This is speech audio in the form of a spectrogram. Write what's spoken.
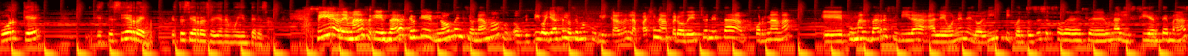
porque este cierre, este cierre se viene muy interesante. Sí, además, eh, Sara, creo que no mencionamos, o digo, ya se los hemos publicado en la página, pero de hecho en esta jornada eh, Pumas va a recibir a, a, León en el Olímpico, entonces eso debe ser un aliciente más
